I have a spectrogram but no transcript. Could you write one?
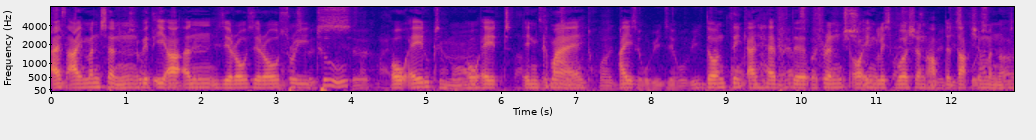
as I mentioned with ERN 0032 08 08 in Khmer. I don't think I have the French or English version of the document.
